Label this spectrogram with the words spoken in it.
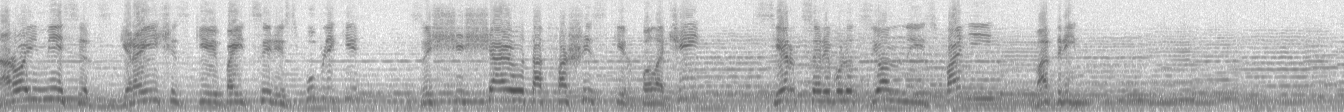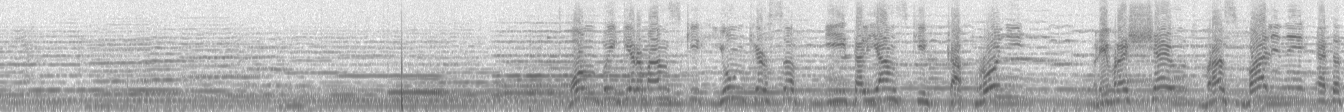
Второй месяц героические бойцы республики защищают от фашистских палачей сердце революционной Испании Мадрид. Бомбы германских юнкерсов и итальянских капрони превращают в развалины этот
